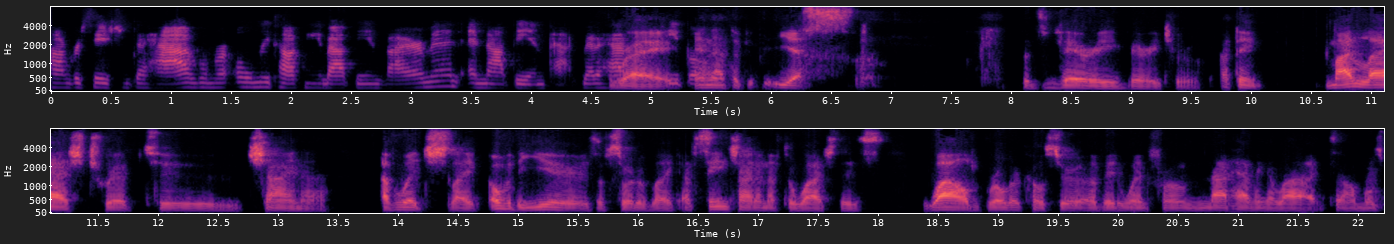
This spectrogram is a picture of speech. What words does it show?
conversation to have when we're only talking about the environment and not the impact that it has right. on people. And not the yes. That's very, very true. I think my last trip to China, of which like over the years of sort of like I've seen China enough to watch this wild roller coaster of it went from not having a lot to almost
